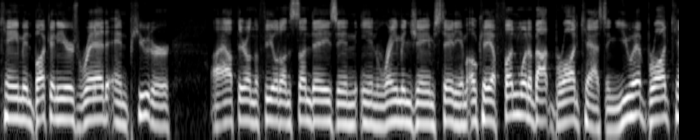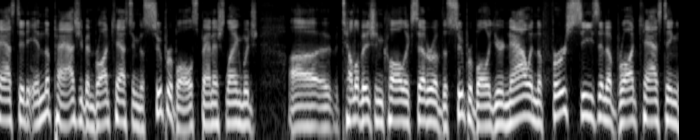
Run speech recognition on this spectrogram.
came in Buccaneers red and pewter uh, out there on the field on Sundays in in Raymond James Stadium. Okay, a fun one about broadcasting. You have broadcasted in the past. You've been broadcasting the Super Bowl, Spanish language uh, television call, etc. of the Super Bowl. You're now in the first season of broadcasting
